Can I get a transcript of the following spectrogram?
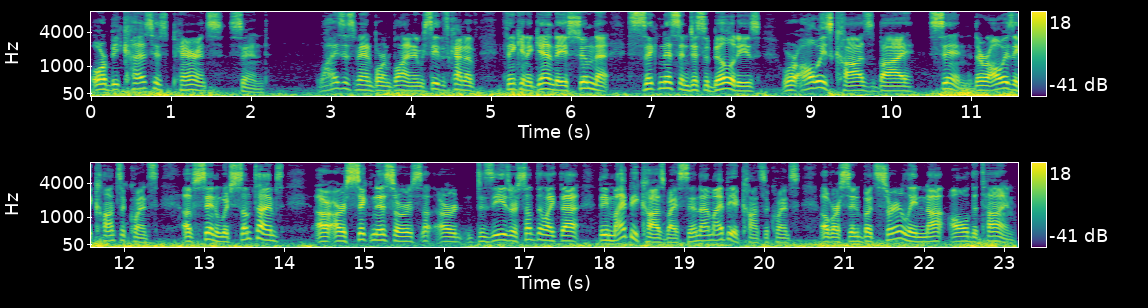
or because his parents sinned? Why is this man born blind? And we see this kind of thinking again. They assume that sickness and disabilities were always caused by sin. They were always a consequence of sin, which sometimes our, our sickness or our disease or something like that, they might be caused by sin. That might be a consequence of our sin, but certainly not all the time.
